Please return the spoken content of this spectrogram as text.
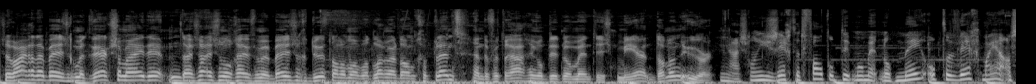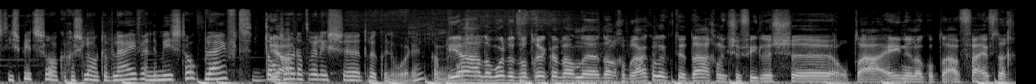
Ze waren daar bezig met werkzaamheden. Daar zijn ze nog even mee bezig. Het duurt allemaal wat langer dan gepland. En de vertraging op dit moment is meer dan een uur. Ja, John, je zegt het valt op dit moment nog mee op de weg. Maar ja, als die spitsstroken gesloten blijven en de mist ook blijft... dan Ja. zou dat wel eens eh, druk kunnen worden. Kan Ja, dan wordt het wat drukker dan, eh, dan gebruikelijk. De dagelijkse files eh, op de A1 en ook op de A50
